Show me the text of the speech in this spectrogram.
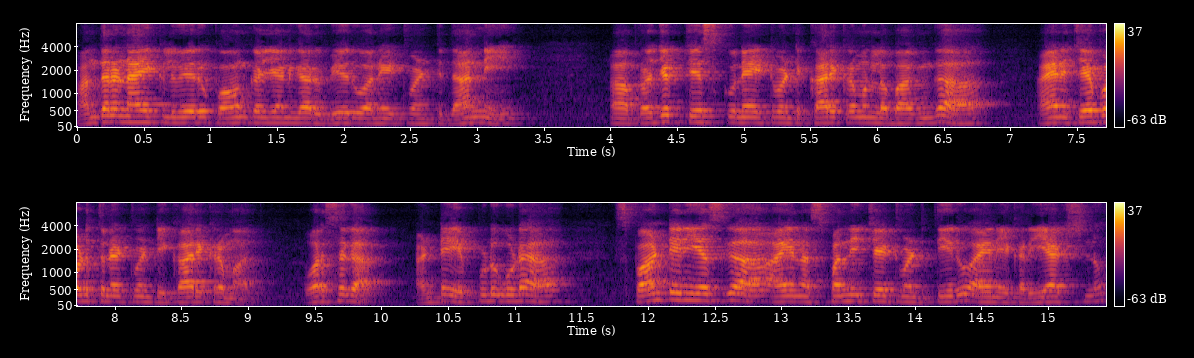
అందరి నాయకులు వేరు పవన్ కళ్యాణ్ గారు వేరు అనేటువంటి దాన్ని ప్రొజెక్ట్ చేసుకునేటువంటి కార్యక్రమంలో భాగంగా ఆయన చేపడుతున్నటువంటి కార్యక్రమాలు వరుసగా అంటే ఎప్పుడు కూడా స్పాంటేనియస్గా ఆయన స్పందించేటువంటి తీరు ఆయన యొక్క రియాక్షను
